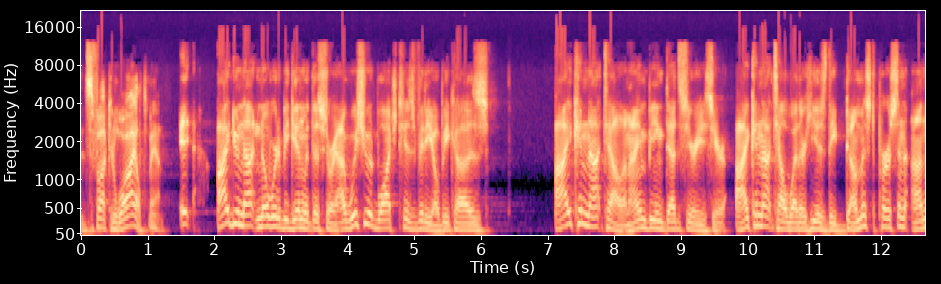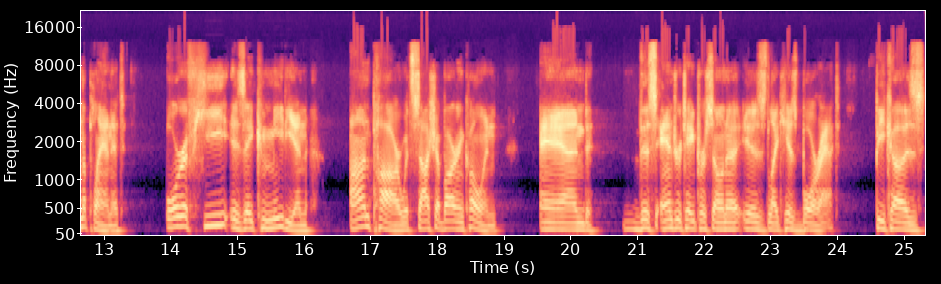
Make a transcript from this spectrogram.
It's fucking wild, man. it I do not know where to begin with this story. I wish you had watched his video because I cannot tell, and I am being dead serious here. I cannot tell whether he is the dumbest person on the planet or if he is a comedian on par with Sacha Baron Cohen and this Andrew Tate persona is like his Borat because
